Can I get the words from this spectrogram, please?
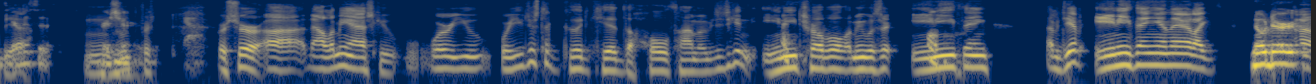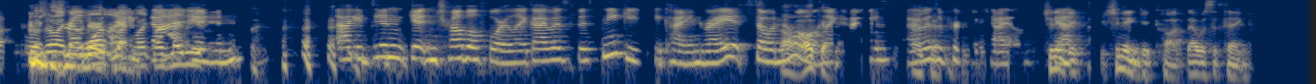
yeah. services yeah. for mm-hmm. sure. For, yeah. for sure. Uh, now let me ask you: Were you were you just a good kid the whole time? I mean, did you get in any trouble? I mean, was there oh. anything? I mean, do you have anything in there like no dirt? Uh, was there like one like, like, like maybe? I didn't get in trouble for like I was the sneaky kind, right? So no, oh, okay. like I was I okay. was a perfect child. She didn't yeah. get she didn't get caught. That was the thing.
